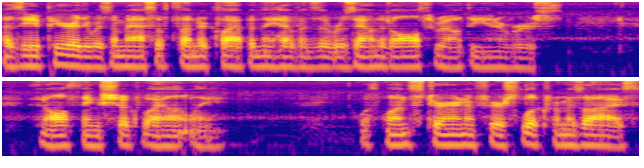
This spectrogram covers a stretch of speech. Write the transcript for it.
As he appeared, there was a massive thunderclap in the heavens that resounded all throughout the universe, and all things shook violently. With one stern and fierce look from his eyes,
